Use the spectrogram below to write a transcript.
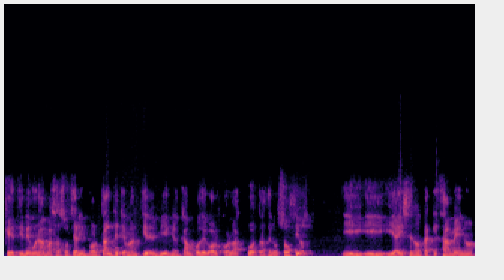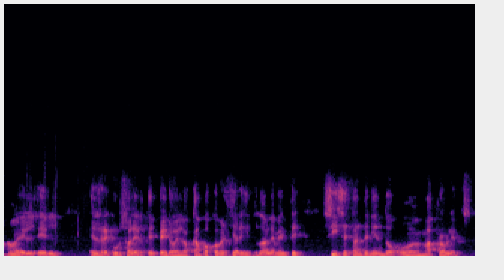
que tienen una masa social importante, que mantienen bien el campo de golf con las cuotas de los socios y, ahí se nota quizá menos ¿no? el, recurso al ERTE, pero en los campos comerciales indudablemente sí se están teniendo uh, más problemas.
